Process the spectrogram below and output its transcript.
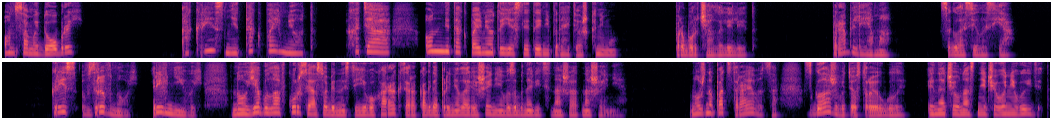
Он самый добрый. А Крис не так поймет. Хотя он не так поймет, если ты не подойдешь к нему, пробурчала Лилит. Проблема, согласилась я. Крис взрывной, ревнивый, но я была в курсе особенностей его характера, когда приняла решение возобновить наши отношения. Нужно подстраиваться, сглаживать острые углы, иначе у нас ничего не выйдет.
